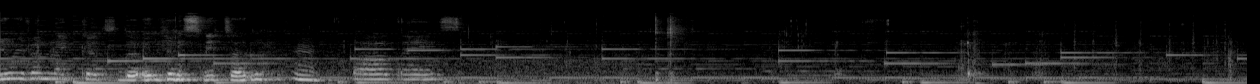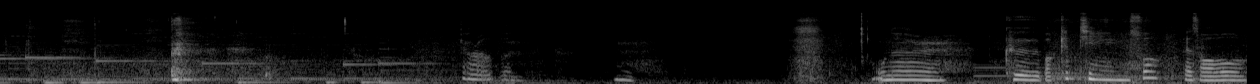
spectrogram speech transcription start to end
You even like cut the onions little. 응. Oh, thanks. 여러분, 음. 오늘 그 마케팅 수업에서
